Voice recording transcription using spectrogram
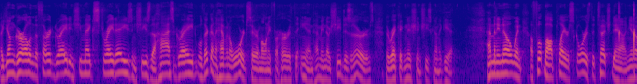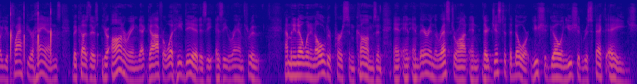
a, young girl in the third grade, and she makes straight A's and she's the highest grade, well, they're going to have an award ceremony for her at the end. How many know she deserves the recognition she's going to get? How many know when a football player scores the touchdown, you know, you clap your hands because there's, you're honoring that guy for what he did as he, as he ran through? How many know when an older person comes and, and, and, and they're in the restaurant and they're just at the door, you should go and you should respect age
